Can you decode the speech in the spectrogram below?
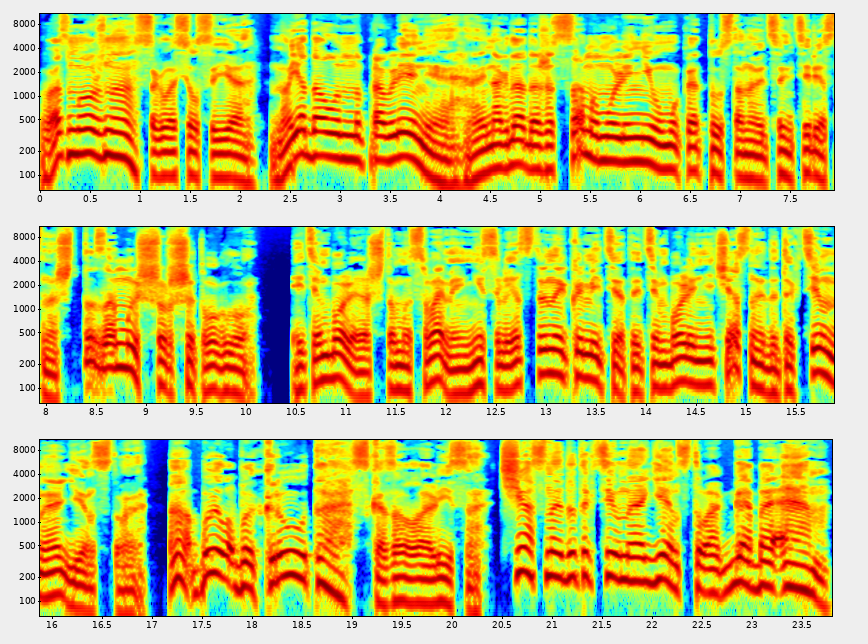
«Возможно», — согласился я, — «но я дал им направление, а иногда даже самому ленивому коту становится интересно, что за мышь шуршит в углу. И тем более, что мы с вами не следственный комитет, и тем более не частное детективное агентство». «А, было бы круто», — сказала Алиса. «Частное детективное агентство ГБМ».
